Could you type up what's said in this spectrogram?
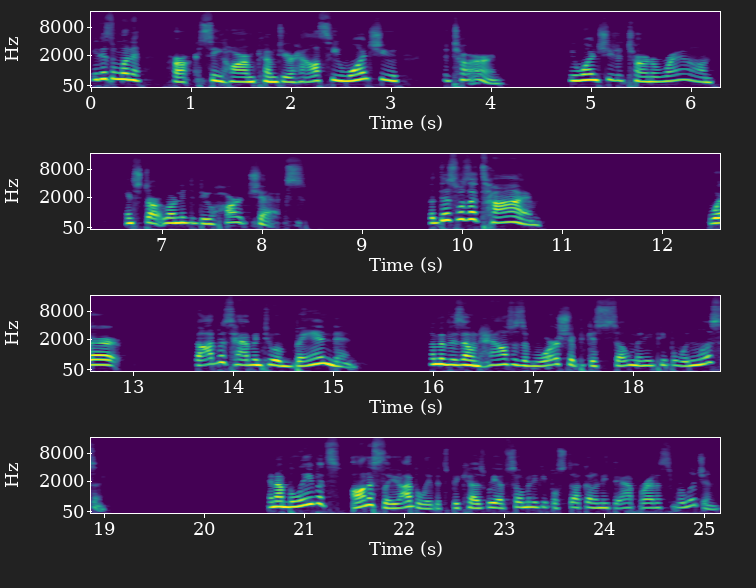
He doesn't want to har- see harm come to your house. He wants you to turn. He wants you to turn around and start learning to do heart checks. But this was a time where God was having to abandon some of his own houses of worship because so many people wouldn't listen. And I believe it's, honestly, I believe it's because we have so many people stuck underneath the apparatus of religion.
